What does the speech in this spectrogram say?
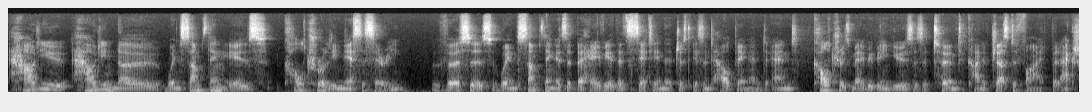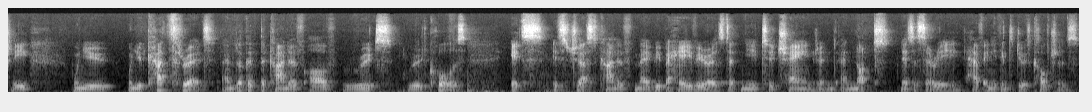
how do you how do you know when something is culturally necessary versus when something is a behavior that's set in that just isn't helping and and culture is maybe being used as a term to kind of justify it, but actually when you when you cut through it and look at the kind of of root root cause, it's it's just kind of maybe behaviors that need to change and, and not necessarily have anything to do with cultures.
